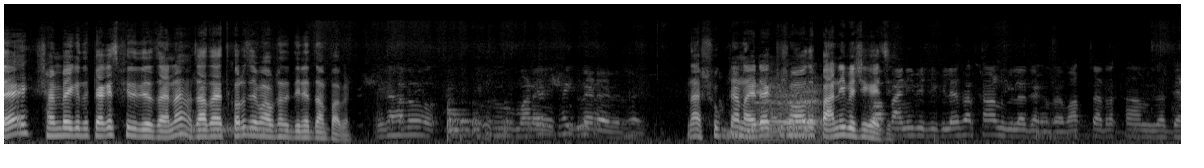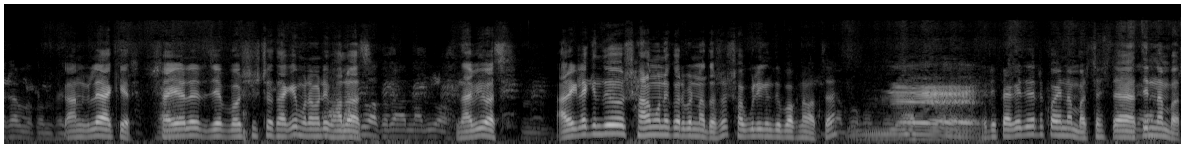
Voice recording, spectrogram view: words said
দেয়। স্বামী ভাই কিন্তু প্যাকেজ ফ্রি দিতে চায় না। যাতায়াত খরচ এবং আপনাদের দিনের দাম পাবেন। এটা হলো মানে না শুকনা না এটা একটু সম্ভবত পানি বেশি খাইছে। পানি বেশি খেলে আর কানগুলা দেখা যায় বাচ্চাটা কানগুলা দেখার মতন কানগুলো একের। সাইকেলের যে বৈশিষ্ট্য থাকে মোটামুটি ভালো আছে। নাভিও আছে। আর এগুলা কিন্তু সার মনে করবেন না দর্শক সবগুলি কিন্তু বকনা বাচ্চা। এটি প্যাকেজের কয় নাম্বার? তিন নাম্বার।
